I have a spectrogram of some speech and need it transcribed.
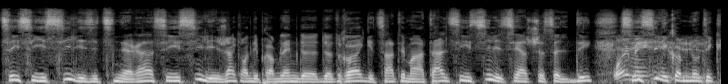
c'est ici les itinérants, c'est ici les gens qui ont des problèmes de, de drogue et de santé mentale, c'est ici les CHSLD, c'est ici les communautés culturelles.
